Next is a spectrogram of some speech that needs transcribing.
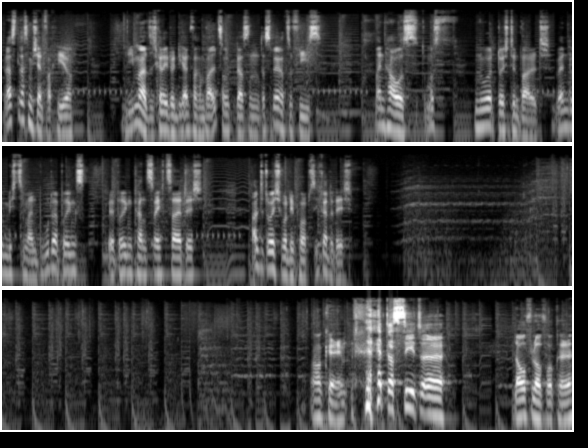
Lass, lass mich einfach hier. Niemals, ich kann dich doch nicht einfach im Wald zurücklassen. Das wäre zu fies. Mein Haus. Du musst nur durch den Wald. Wenn du mich zu meinem Bruder bringst, äh, bringen kannst rechtzeitig. Halte durch, Roddy Pops. Ich rette dich. Okay. das sieht, äh... Lauf, Lauf, okay.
